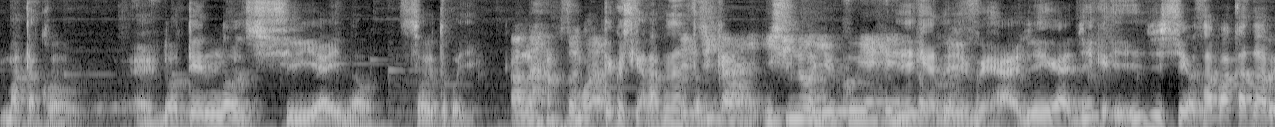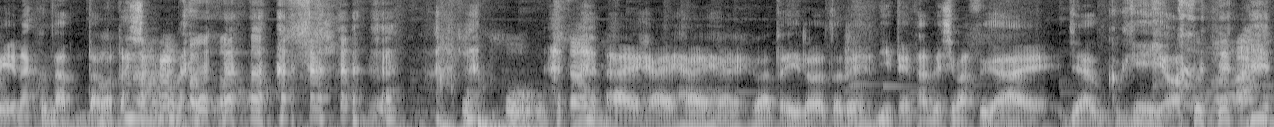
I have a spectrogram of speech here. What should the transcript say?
またこう、えー露店の知り合いのそういうところに。持っていくしかなくなったで次回、石の行方編次回という回。はい次回次回石をさばかざるを得なくなった私もね。はいはいはいはいまたいろいろとね2点3点しますが、はい、じゃあごきげんよう。は い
